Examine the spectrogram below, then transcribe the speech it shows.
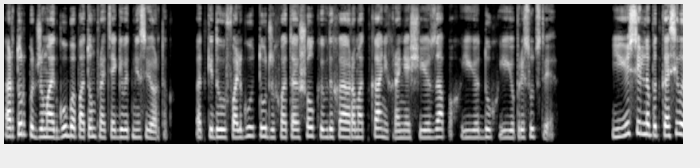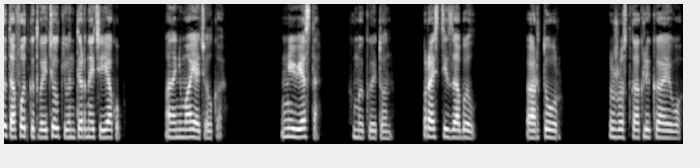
Артур поджимает губы, а потом протягивает мне сверток. Откидываю фольгу, тут же хватаю шелк и вдыхаю аромат ткани, хранящий ее запах, ее дух, ее присутствие. Ее сильно подкосила эта фотка твоей тёлки в интернете, Якуб. Она не моя тёлка. Невеста, хмыкает он. Прости, забыл. «Артур!» Жестко окликаю его.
